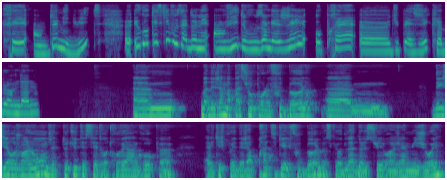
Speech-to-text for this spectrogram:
créé en 2008. Euh, Hugo, qu'est-ce qui vous a donné envie de vous engager auprès euh, du PSG Club London? Bah déjà, ma passion pour le football. Dès que j'ai rejoint Londres, j'ai tout de suite essayé de retrouver un groupe avec qui je pouvais déjà pratiquer le football, parce qu'au-delà de le suivre, j'aime y jouer.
